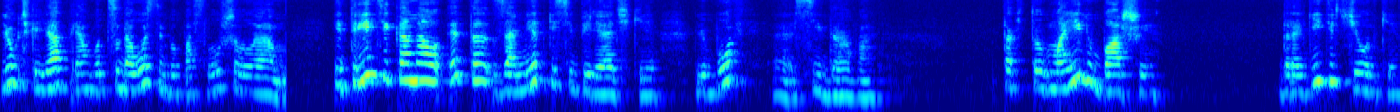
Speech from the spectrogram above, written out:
Любочка, я прям вот с удовольствием бы послушала. И третий канал – это «Заметки сибирячки». Любовь э, Сидорова. Так что мои любаши, дорогие девчонки,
